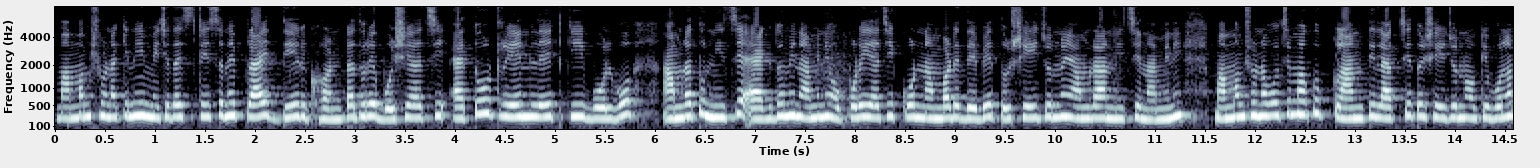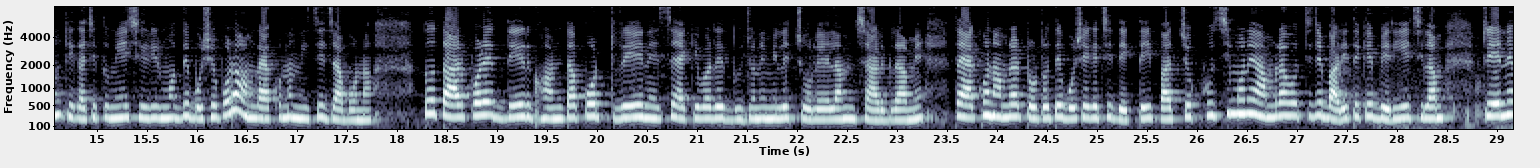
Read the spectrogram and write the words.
মাম্মাম সোনাকে নিয়ে মেচেদা স্টেশনে প্রায় দেড় ঘণ্টা ধরে বসে আছি। এত ট্রেন লেট কি বলব? আমরা তো নিচে একদমই নামিনি, ওপরেই আছি। কোন নাম্বারে দেবে? তো সেই জন্যই আমরা নিচে নামিনি। মাম্মাম সোনা বলছে, মা, খুব ক্লান্তি লাগছে। তো সেই জন্য ওকে বললাম, ঠিক আছে, তুমি এই সিঁড়ির মধ্যে বসে পড়ো, আমরা এখনও নিচে যাব না। তো তারপরে দেড় ঘণ্টা পর ট্রেন এসে একেবারে দুজনে মিলে চলে এলাম ঝাড়গ্রামে তো এখন আমরা টোটোতে বসে গেছি, দেখতেই পাচ্ছ। খুশি মনে আমরা হচ্ছে যে বাড়ি থেকে বেরিয়েছিলাম। ট্রেনে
